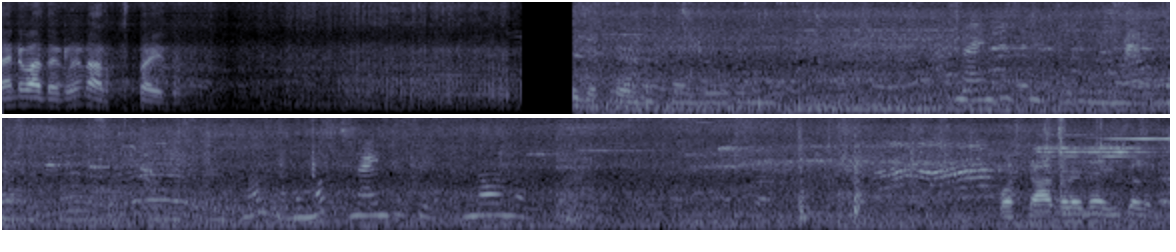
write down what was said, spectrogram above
ಧನ್ಯವಾದಗಳನ್ನು ಅರ್ಪಿಸ್ತಾ ಇದ್ದೀನಿ. ನೈಂಟಿ 96. No, no. ಫಸ್ಟ್ ಆ ಕಡೆ ಈ ಕಡೆನೇ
